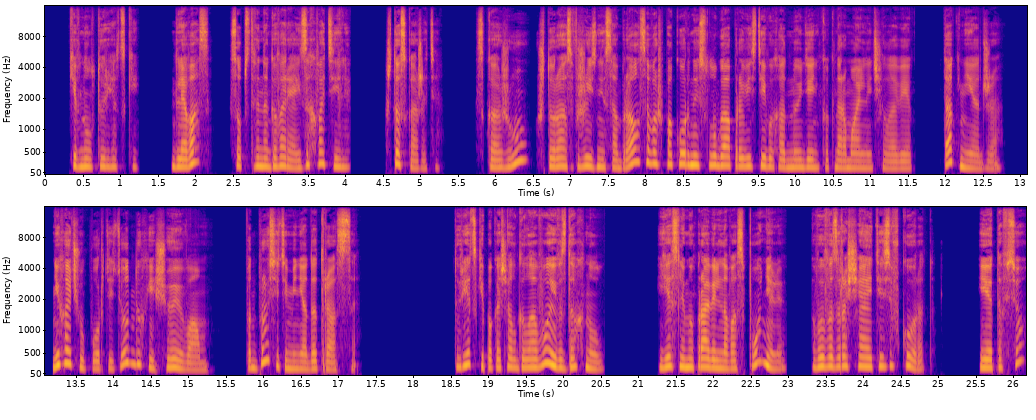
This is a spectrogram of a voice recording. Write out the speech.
— кивнул Турецкий. Для вас, собственно говоря, и захватили. Что скажете? Скажу, что раз в жизни собрался ваш покорный слуга провести выходной день как нормальный человек, так нет же. Не хочу портить отдых еще и вам. Подбросите меня до трассы. Турецкий покачал головой и вздохнул. Если мы правильно вас поняли, вы возвращаетесь в город. И это все,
